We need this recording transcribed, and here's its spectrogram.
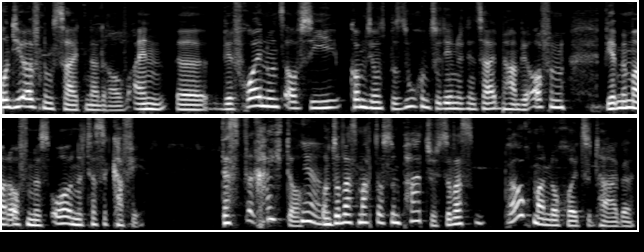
und die Öffnungszeiten da drauf. Ein, äh, wir freuen uns auf Sie, kommen Sie uns besuchen, zu den und den Zeiten haben wir offen. Wir haben immer ein offenes Ohr und eine Tasse Kaffee. Das reicht doch. Ja. Und sowas macht doch sympathisch. Sowas braucht man doch heutzutage.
